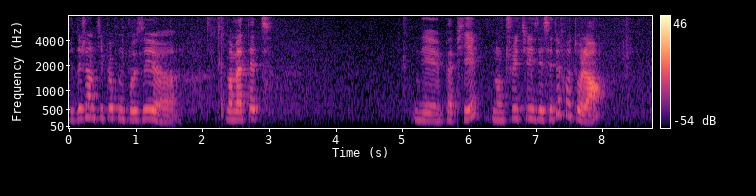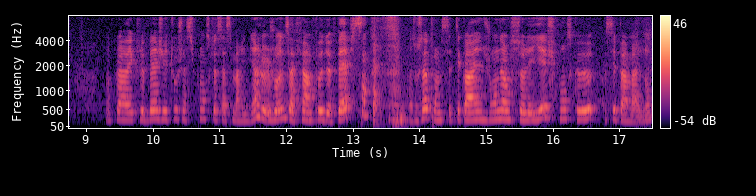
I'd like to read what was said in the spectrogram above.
j'ai déjà un petit peu composé dans ma tête des papiers. Donc je vais utiliser ces deux photos là. Donc là avec le beige et tout, je pense que ça se marie bien. Le jaune, ça fait un peu de peps. Tout ça, comme c'était quand même une journée ensoleillée, je pense que c'est pas mal. Donc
